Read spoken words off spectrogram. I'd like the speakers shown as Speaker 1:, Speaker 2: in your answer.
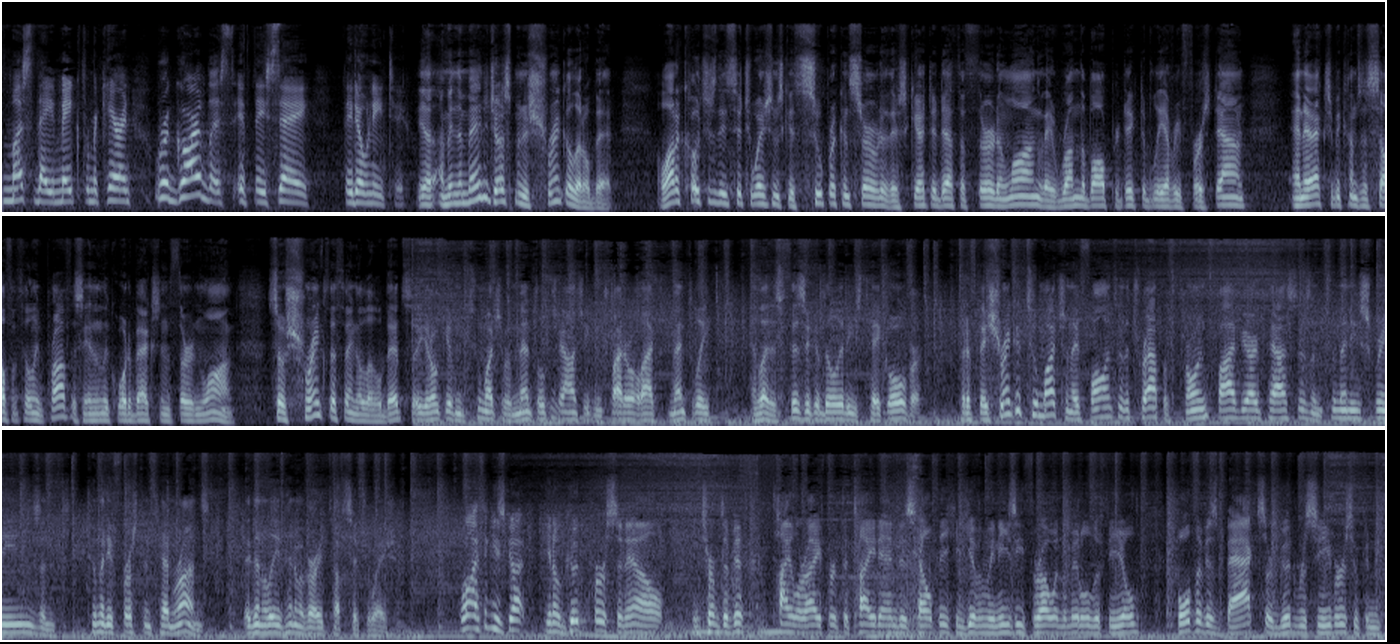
Speaker 1: must they make for McCarron, regardless if they say they don't need to?
Speaker 2: Yeah, I mean, the main adjustment is shrink a little bit. A lot of coaches in these situations get super conservative. They're scared to death of third and long. They run the ball predictably every first down, and it actually becomes a self fulfilling prophecy, and then the quarterback's in third and long. So shrink the thing a little bit so you don't give him too much of a mental challenge. You can try to relax mentally and let his physical abilities take over. But if they shrink it too much and they fall into the trap of throwing five yard passes and too many screens and too many first and 10 runs, they're going to leave him in a very tough situation.
Speaker 3: Well, I think he's got, you know, good personnel in terms of if Tyler Eifert, the tight end, is healthy, can give him an easy throw in the middle of the field. Both of his backs are good receivers who can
